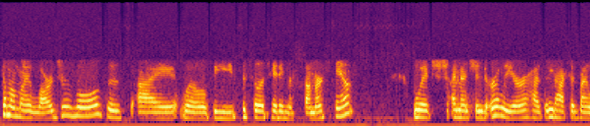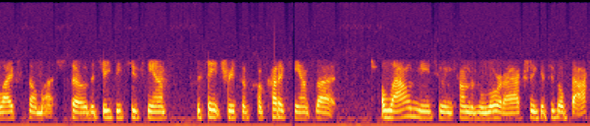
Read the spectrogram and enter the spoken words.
some of my larger roles is I will be facilitating the summer camp, which I mentioned earlier has impacted my life so much. So the JP2 camp, the St. Teresa of Calcutta camp that allowed me to encounter the Lord. I actually get to go back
